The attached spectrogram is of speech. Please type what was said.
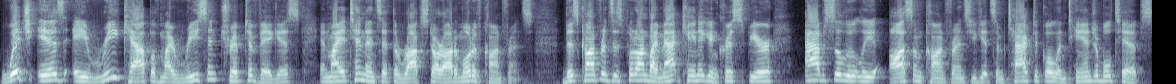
which is a recap of my recent trip to Vegas and my attendance at the Rockstar Automotive Conference. This conference is put on by Mat Koenig and Chris Speer, absolutely awesome conference. You get some tactical and tangible tips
